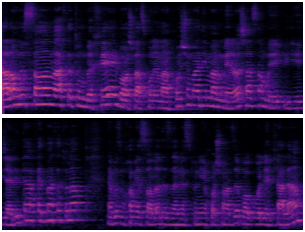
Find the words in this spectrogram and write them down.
سلام دوستان وقتتون بخیر. با آشپزخونه من خوش اومدیم من مراش هستم. با یک ویدیوی جدید در خدمتتونم. امروز می‌خوام یه سالاد زمستونی خوشمزه با گل کلم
